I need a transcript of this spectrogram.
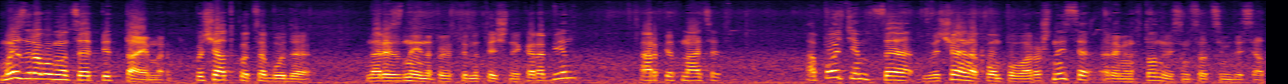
Ми зробимо це під таймер. Спочатку це буде нарізний напівавтоматичний карабін R15, а потім це звичайна помпова рушниця Remington 870.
